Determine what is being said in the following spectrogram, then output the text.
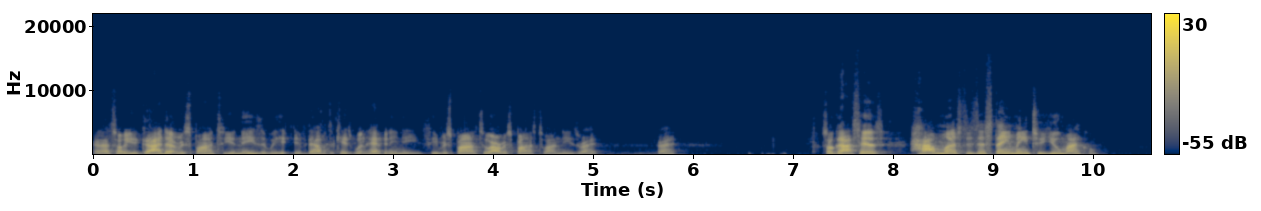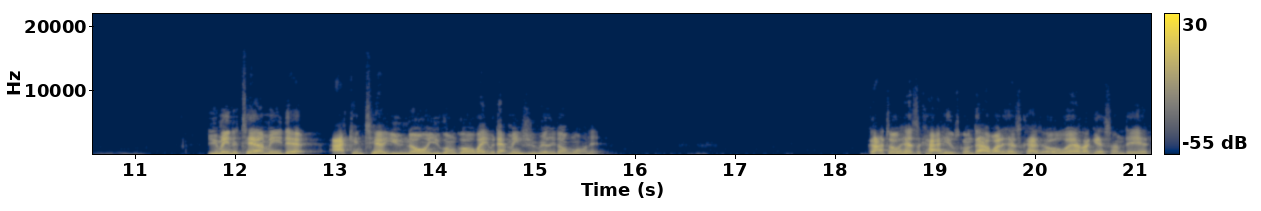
And I told you, God doesn't respond to your needs. If, we, if that was the case, we wouldn't have any needs. He responds to our response to our needs, right? Right? So God says, How much does this thing mean to you, Michael? You mean to tell me that I can tell you no and you're going to go away, but that means you really don't want it? God told Hezekiah he was going to die. Why did Hezekiah say, Oh, well, I guess I'm dead?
